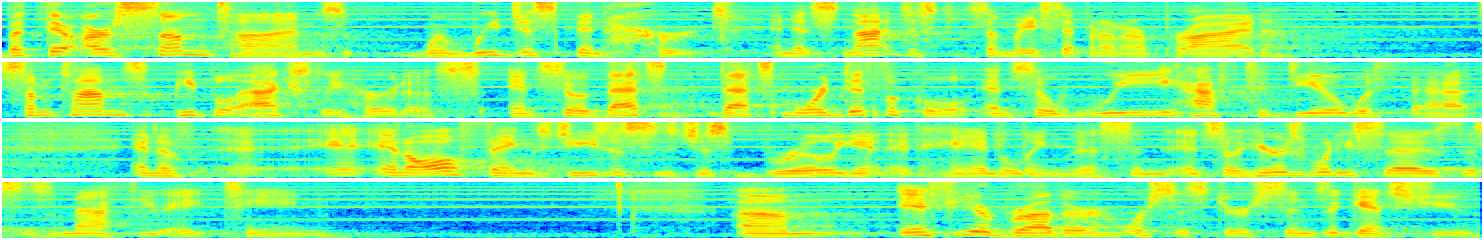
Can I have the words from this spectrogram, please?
But there are some times when we've just been hurt, and it's not just somebody stepping on our pride. Sometimes people actually hurt us, and so that's, that's more difficult, and so we have to deal with that. And in all things, Jesus is just brilliant at handling this. And, and so here's what he says this is Matthew 18. Um, if your brother or sister sins against you,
